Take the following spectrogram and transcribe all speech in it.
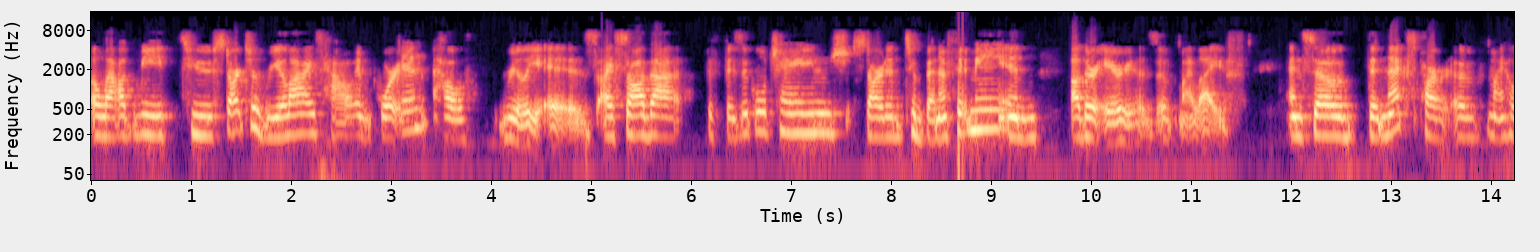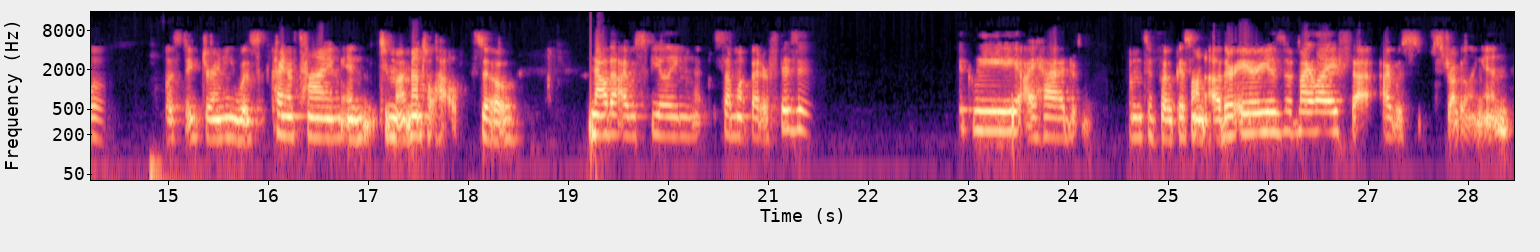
allowed me to start to realize how important health really is. I saw that the physical change started to benefit me in other areas of my life. And so the next part of my holistic journey was kind of tying into my mental health. So now that I was feeling somewhat better physically, I had to focus on other areas of my life that I was struggling in.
